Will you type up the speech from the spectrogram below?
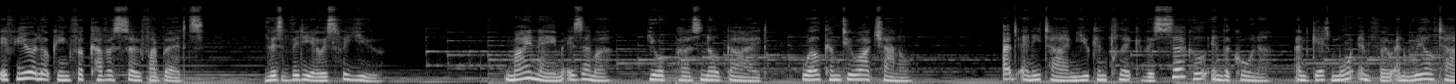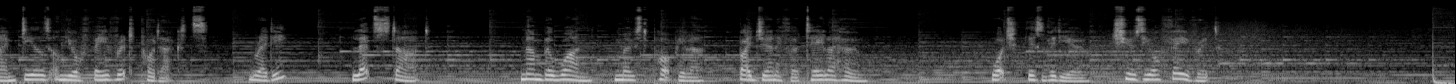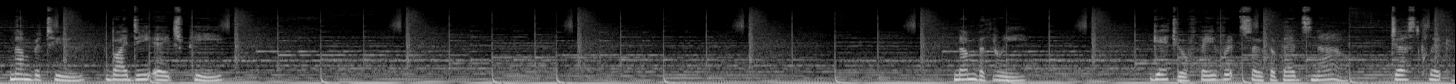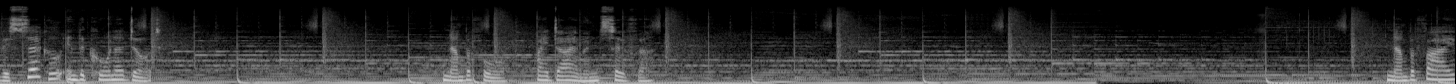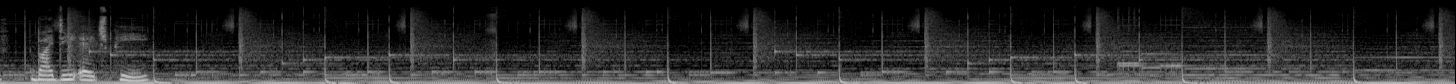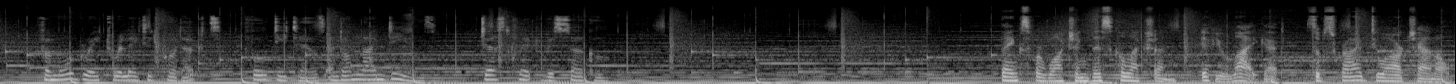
If you're looking for cover sofa beds, this video is for you. My name is Emma, your personal guide. Welcome to our channel. At any time you can click this circle in the corner, and get more info and real-time deals on your favorite products. Ready? Let's start. Number 1, Most Popular, by Jennifer Taylor Home. Watch this video, choose your favorite. Number 2, by DHP. Number 3. Get your favorite sofa beds now. Just click this circle in the corner dot. Number 4, by Diamond Sofa. Number 5, by DHP. For more great related products, full details and online deals, just click this circle. Thanks for watching this collection. If you like it, subscribe to our channel.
